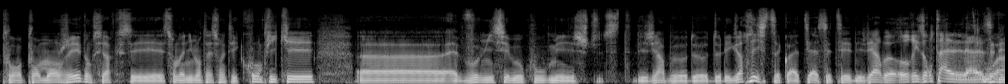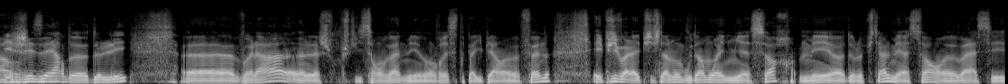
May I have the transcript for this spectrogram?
pour, pour manger. Donc, c'est-à-dire que c'est, son alimentation était compliquée. Euh, elle vomissait beaucoup, mais c'était des gerbes de, de l'exorciste, quoi. C'était des gerbes horizontales, c'était Wow. des geysers de, de lait. Euh, voilà. Là, je, je dis ça en vanne, mais en vrai, c'était pas hyper fun. Et puis voilà. Et puis finalement, au bout d'un mois et demi, elle sort, mais euh, de l'hôpital, mais elle sort. euh, voilà, c'est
